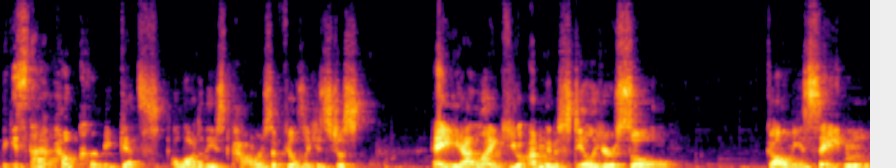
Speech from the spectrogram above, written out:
Like, is that how Kirby gets a lot of these powers? It feels like he's just Hey, I like you. I'm gonna steal your soul. Call me Satan.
